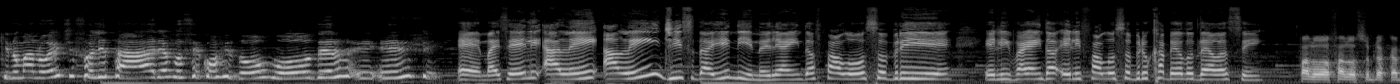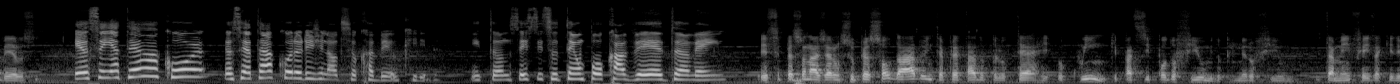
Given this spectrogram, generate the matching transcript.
Que numa noite solitária você convidou o Mulder, e- enfim. É, mas ele, além, além disso daí, Nina, ele ainda falou sobre. Ele vai ainda. Ele falou sobre o cabelo dela, assim. Falou, falou sobre o cabelo, sim. Eu sei até a cor. Eu sei até a cor original do seu cabelo, querida. Então não sei se isso tem um pouco a ver também. Esse personagem era um super soldado interpretado pelo Terry O'Quinn, que participou do filme, do primeiro filme. E também fez aquele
